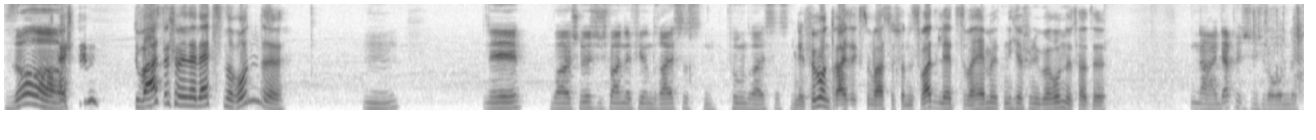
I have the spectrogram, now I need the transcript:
So. Ja, stimmt. Du warst ja schon in der letzten Runde. Mhm. Nee, war ich nicht. Ich war in der 34. 35. Ne, 35. warst du schon. Das war die letzte, weil Hamilton dich ja schon überrundet hatte. Nein, der hat mich nicht überrundet.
